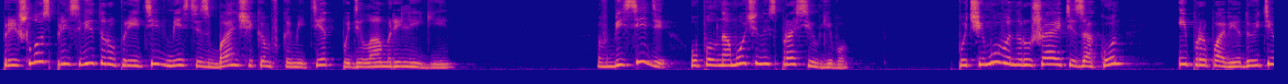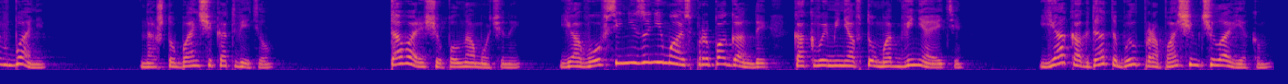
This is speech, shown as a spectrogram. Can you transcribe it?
Пришлось пресвитеру прийти вместе с банщиком в комитет по делам религии. В беседе уполномоченный спросил его – Почему вы нарушаете закон и проповедуете в бане?» На что банщик ответил. «Товарищ уполномоченный, я вовсе не занимаюсь пропагандой, как вы меня в том обвиняете. Я когда-то был пропащим человеком.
